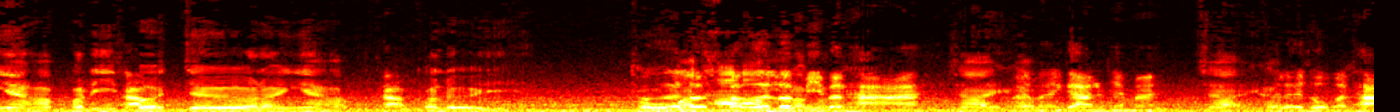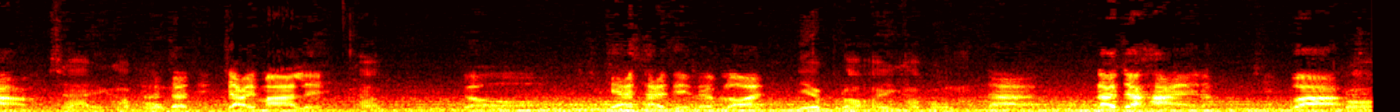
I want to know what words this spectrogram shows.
เงี้ยครับพอดีครับเปิดเจออะไรเงี้ยครับ ครับ ก็เลยโทรบังมาเอิญถามบังเอิญรถมีปัญหาใช่ครับเหมือนกันใช่ไหมใช่ครัก็บเลยโทรมาถามใช่ครับผมตัดสินใจมาเลย ครับ ก็แก้ไขเสร็จเรียบร้อยเรียบร้อยครับผม น่าน่าจะหายนะคิดว่าก็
